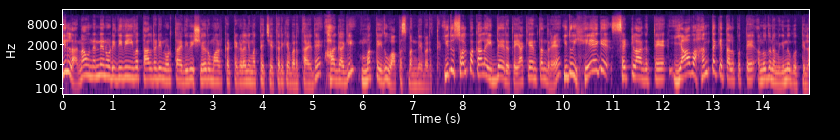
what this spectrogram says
ಇಲ್ಲ, ನಾವು ನಿನ್ನೆ ನೋಡಿದೀವಿ, ಇವತ್ತು ಆಲ್ರೆಡಿ ನೋಡ್ತಾ ಇದೀವಿ ಷೇರು ಮಾರುಕಟ್ಟೆಗಳಲ್ಲಿ ಮತ್ತೆ ಚೇತರಿಕೆ ಬರ್ತಾ ಇದೆ. ಹಾಗಾಗಿ ಮತ್ತೆ ಇದು ವಾಪಸ್ ಬಂದೇ ಬರುತ್ತೆ. ಇದು ಸ್ವಲ್ಪ ಕಾಲ ಇದ್ದೇ ಇರುತ್ತೆ. ಯಾಕೆ ಅಂತಂದ್ರೆ, ಇದು ಹೇಗೆ ಸೆಟ್ಲ್ ಆಗುತ್ತೆ, ಯಾವ ಹಂತಕ್ಕೆ ತಲುಪುತ್ತೆ ಅನ್ನೋದು ನಮಗಿನ್ನೂ ಗೊತ್ತಿಲ್ಲ.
